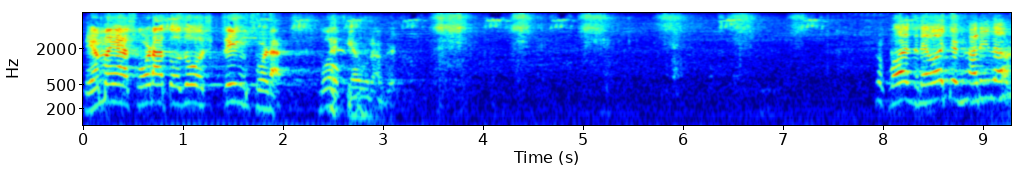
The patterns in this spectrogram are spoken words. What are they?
તે એમાં આ સોડા તો જો સ્ટ્રિંગ સોડા. બહુ કેવું લાગે. બસ રેવા છે હારી જાવ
